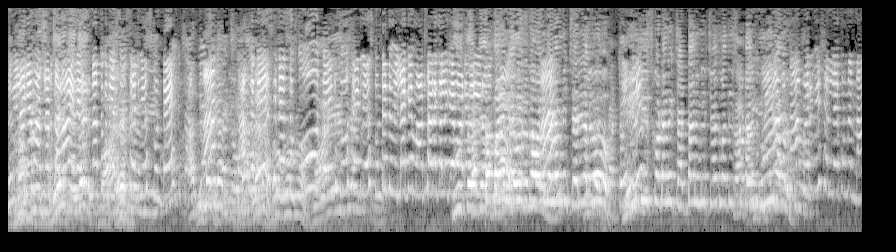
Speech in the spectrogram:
నువ్వు ఇలాగే మాట్లాడతావా ఆయన వేసినందుకు నేను సూసైడ్ చేసుకుంటే ఆ? అతను వేసినందుకు నేను సూసైడ్ చేసుకుంటే నువ్వు ఇలాగే మాట్లాడగలిగేవాడివి చట్టపరంగా తీసుకోవాలి మేడం మీ చర్యలు. మీరు తీసుకోవడానికి చట్టాన్ని మీరు చేతిలో తీసుకోవడానికి మీరెవరు నా పర్మిషన్ లేకుండా నా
